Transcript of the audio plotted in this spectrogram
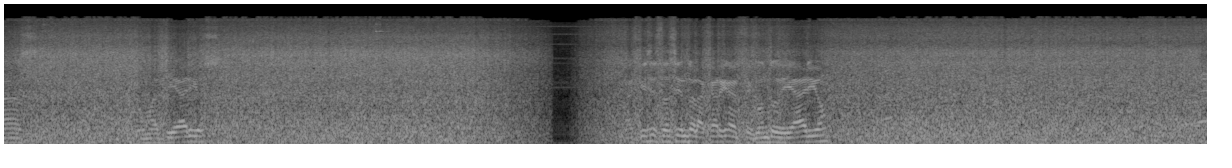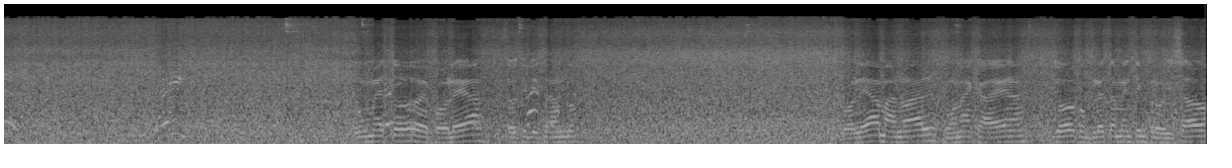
más, con más diarios. Aquí se está haciendo la carga del segundo diario. Un método de polea está utilizando. Polea manual con una cadena, todo completamente improvisado.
